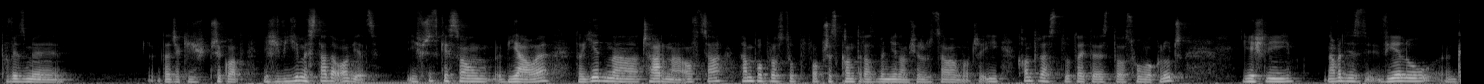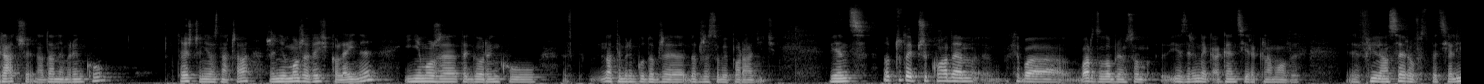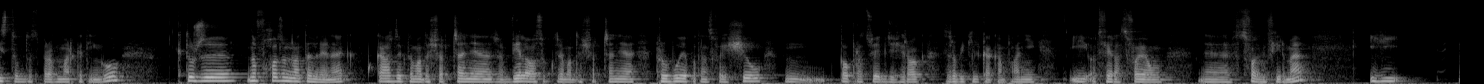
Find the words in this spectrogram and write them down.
powiedzmy, dać jakiś przykład, jeśli widzimy stado owiec, i wszystkie są białe, to jedna czarna owca tam po prostu poprzez kontrast będzie nam się rzucała w oczy. I kontrast tutaj to jest to słowo klucz. Jeśli nawet jest wielu graczy na danym rynku, to jeszcze nie oznacza, że nie może wejść kolejny i nie może tego rynku, na tym rynku dobrze, dobrze sobie poradzić. Więc no tutaj przykładem chyba bardzo dobrym są, jest rynek agencji reklamowych. e, freelancerów, specjalistów do spraw marketingu, którzy no, wchodzą na ten rynek. Każdy, kto ma doświadczenie, wiele osób, które ma doświadczenie, próbuje potem swoich sił, popracuje gdzieś rok, zrobi kilka kampanii i otwiera swoją, e, swoją firmę. I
